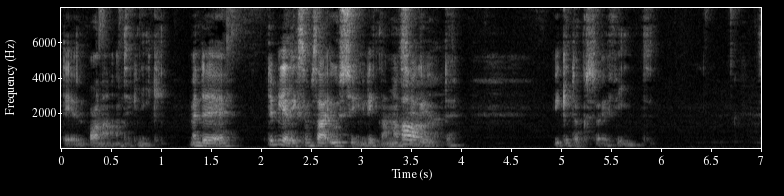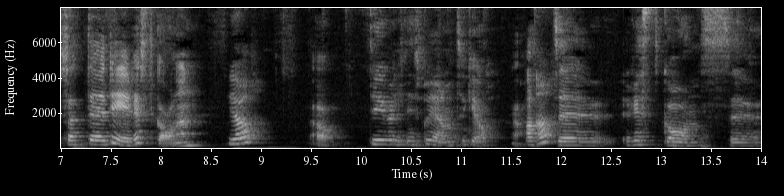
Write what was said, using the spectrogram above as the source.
det är bara en annan teknik. Men det, det blir liksom så här osynligt när man Ja. syr ihop det. Vilket också är fint. Så att eh, det är restgarnen. ja, Ja. Det är väldigt inspirerande tycker jag. Ja. Att eh, restgarns... Eh,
